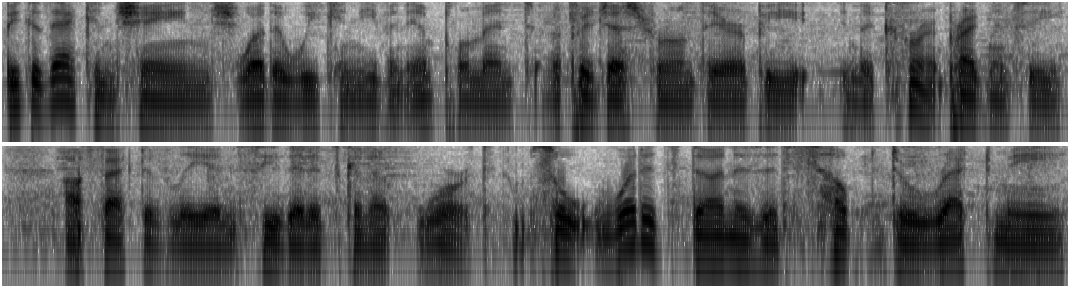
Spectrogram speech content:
because that can change whether we can even implement the progesterone therapy in the current pregnancy effectively and see that it's going to work. So, what it's done is it's helped direct me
